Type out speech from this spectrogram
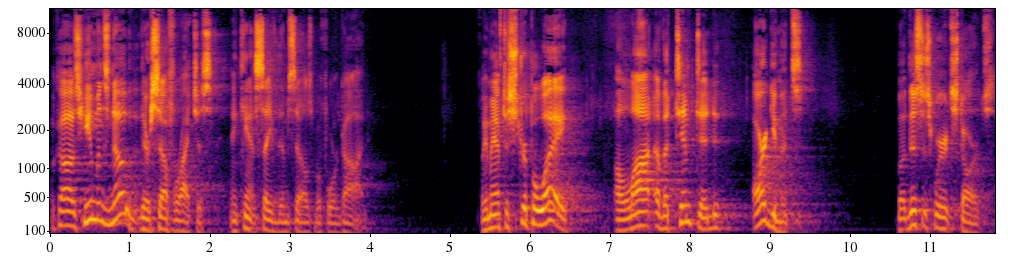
because humans know that they're self righteous and can't save themselves before God. We may have to strip away a lot of attempted arguments, but this is where it starts.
